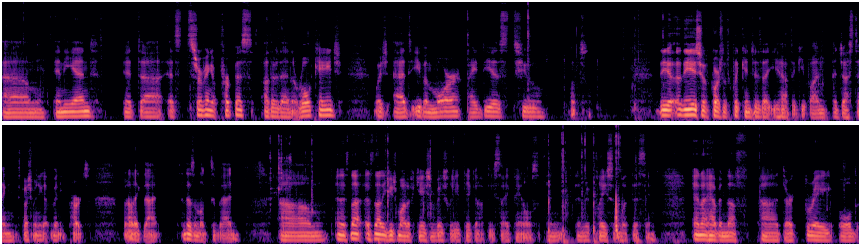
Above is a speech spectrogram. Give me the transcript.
um, in the end, it uh, it's serving a purpose other than a roll cage, which adds even more ideas to, whoops. The, the issue, of course, with click hinges that you have to keep on adjusting, especially when you got many parts. But I like that. It doesn't look too bad. Um, and it's not it's not a huge modification. Basically, you take off these side panels and, and replace them with this thing. And I have enough uh, dark gray old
